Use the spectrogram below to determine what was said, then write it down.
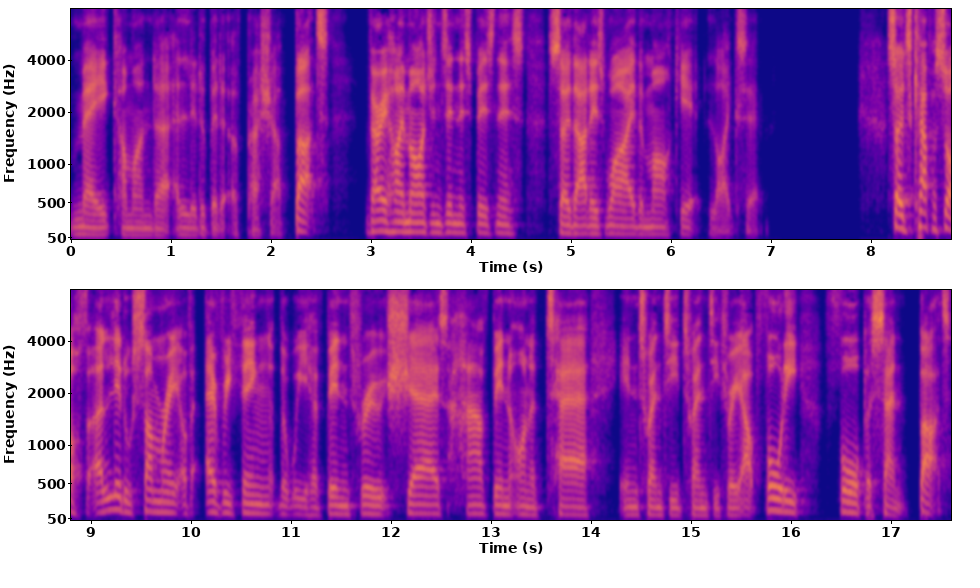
may come under a little bit of pressure. But very high margins in this business. So that is why the market likes it. So, to cap us off, a little summary of everything that we have been through. Shares have been on a tear in 2023, up 44%, but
